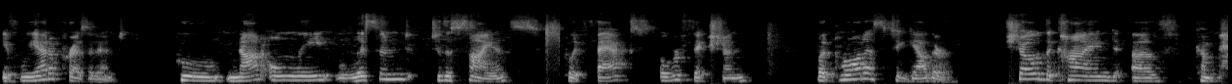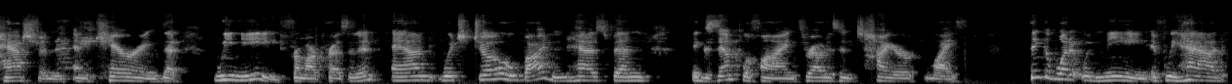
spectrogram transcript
if we had a president who not only listened to the science, put facts over fiction, but brought us together, showed the kind of compassion and caring that we need from our president and which Joe Biden has been exemplifying throughout his entire life think of what it would mean if we had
